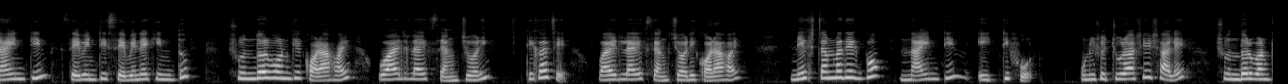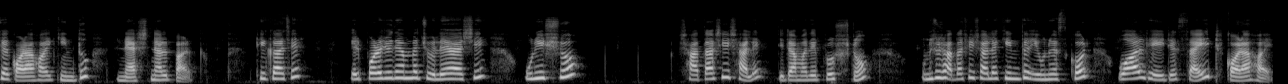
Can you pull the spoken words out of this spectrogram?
নাইনটিন সেভেন্টি সেভেনে কিন্তু সুন্দরবনকে করা হয় ওয়াইল্ড লাইফ স্যাংচুয়ারি ঠিক আছে? ওয়াইল্ড লাইফ স্যাংচুয়ারি করা হয়। নেক্সট আমরা দেখব নাইনটিন এইট্টি ফোর উনিশশো চুরাশি সালে সুন্দরবনকে করা হয় কিন্তু ন্যাশনাল পার্ক। ঠিক আছে? এরপরে যদি আমরা চলে আসি, উনিশশো সাতাশি সালে যেটা আমাদের প্রশ্ন, উনিশশো সাতাশি সালে কিন্তু ইউনেস্কোর ওয়ার্ল্ড হেরিটেজ সাইট করা হয়।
